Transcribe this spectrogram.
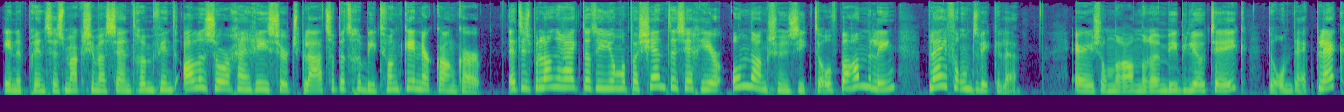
In het Prinses Maxima Centrum vindt alle zorg en research plaats op het gebied van kinderkanker. Het is belangrijk dat de jonge patiënten zich hier ondanks hun ziekte of behandeling blijven ontwikkelen. Er is onder andere een bibliotheek, de ontdekplek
